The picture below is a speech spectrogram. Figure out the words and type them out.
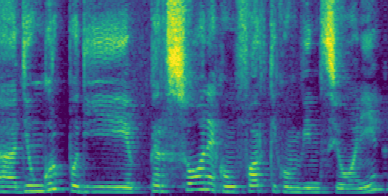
eh, di un gruppo di persone con forti convinzioni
